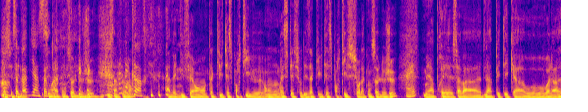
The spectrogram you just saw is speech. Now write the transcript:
Bah, Oh, Ça va la- bien, ça, C'est de la console de jeu, tout simplement. D'accord. avec différentes activités sportives. On restait sur des activités sportives sur la console de jeu, Ouais. mais après ça va de la PTK au voilà.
